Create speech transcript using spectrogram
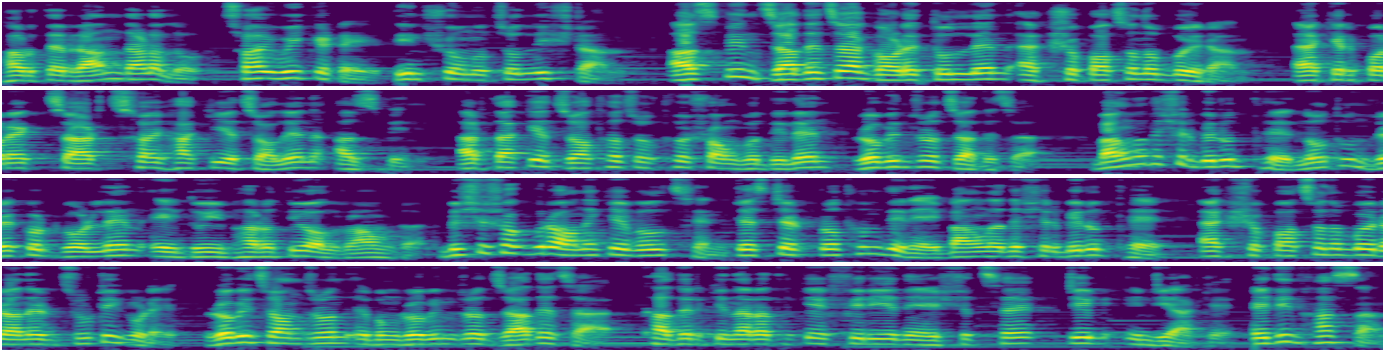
ভারতের রান দাঁড়াল ছয় উইকেটে তিনশো উনচল্লিশ রান। আজবিন জাদেজা গড়ে তুললেন একশো পঁচানব্বই রান। একের পর এক চার ছয় হাঁকিয়ে চলেন আজবিন আর তাকে যথাযথ সঙ্গ দিলেন রবীন্দ্র জাদেজা। বাংলাদেশের বিরুদ্ধে নতুন রেকর্ড গড়লেন এই দুই ভারতীয় অলরাউন্ডার। বিশেষজ্ঞরা অনেকেই বলছেন, টেস্টের প্রথম দিনেই বাংলাদেশের বিরুদ্ধে একশো পঁচানব্বই রানের জুটি গড়ে রবিচন্দ্রন এবং রবীন্দ্র জাদেজা খাদের কিনারা থেকে ফিরিয়ে নিয়ে এসেছে টিম ইন্ডিয়াকে। এদিন হাসান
